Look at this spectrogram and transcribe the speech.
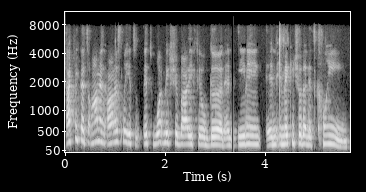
I think that's honest. Honestly, it's it's what makes your body feel good, and eating and, and making sure that it's clean,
